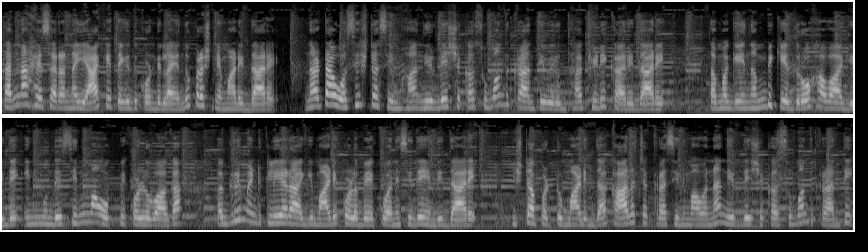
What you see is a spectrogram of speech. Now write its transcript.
ತನ್ನ ಹೆಸರನ್ನ ಯಾಕೆ ತೆಗೆದುಕೊಂಡಿಲ್ಲ ಎಂದು ಪ್ರಶ್ನೆ ಮಾಡಿದ್ದಾರೆ. ನಟ ವಸಿಷ್ಠ ಸಿಂಹ, ನಿರ್ದೇಶಕ ಸುಮಂತ್ ಕ್ರಾಂತಿ ವಿರುದ್ಧ ಕಿಡಿಕಾರಿದ್ದಾರೆ. ತಮಗೆ ನಂಬಿಕೆ ದ್ರೋಹವಾಗಿದೆ. ಇನ್ಮುಂದೆ ಸಿನಿಮಾ ಒಪ್ಪಿಕೊಳ್ಳುವಾಗ ಅಗ್ರಿಮೆಂಟ್ ಕ್ಲಿಯರ್ ಆಗಿ ಮಾಡಿಕೊಳ್ಳಬೇಕು ಅನಿಸಿದೆ ಎಂದಿದ್ದಾರೆ. ಇಷ್ಟಪಟ್ಟು ಮಾಡಿದ್ದ ಕಾಲಚಕ್ರ ಸಿನಿಮಾವನ್ನ ನಿರ್ದೇಶಕ ಸುಮಂತ್ ಕ್ರಾಂತಿ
